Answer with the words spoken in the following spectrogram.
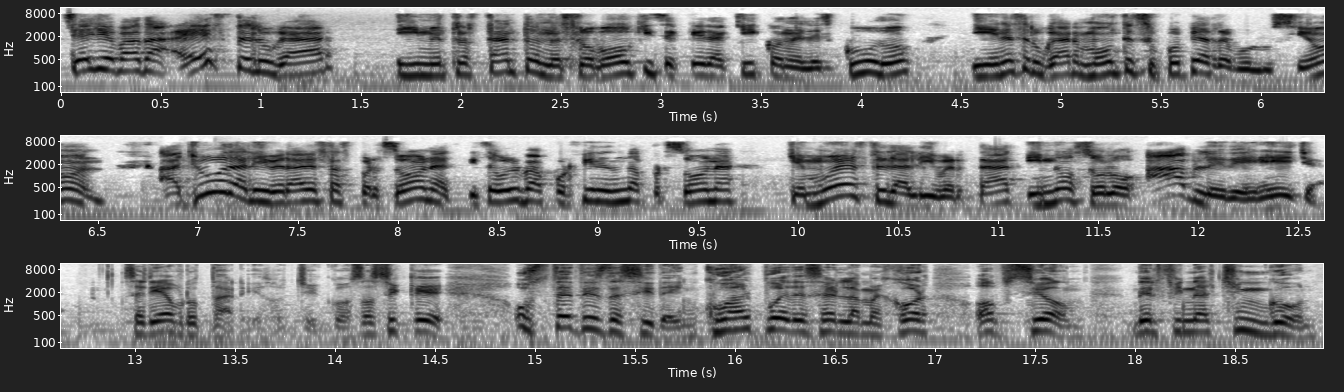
se ha llevado a este lugar y mientras tanto nuestro Bucky se queda aquí con el escudo y en ese lugar monte su propia revolución. Ayuda a liberar a estas personas y se vuelva por fin una persona que muestre la libertad y no solo hable de ella. Sería brutal eso, chicos. Así que ustedes deciden cuál puede ser la mejor opción del final chingón,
